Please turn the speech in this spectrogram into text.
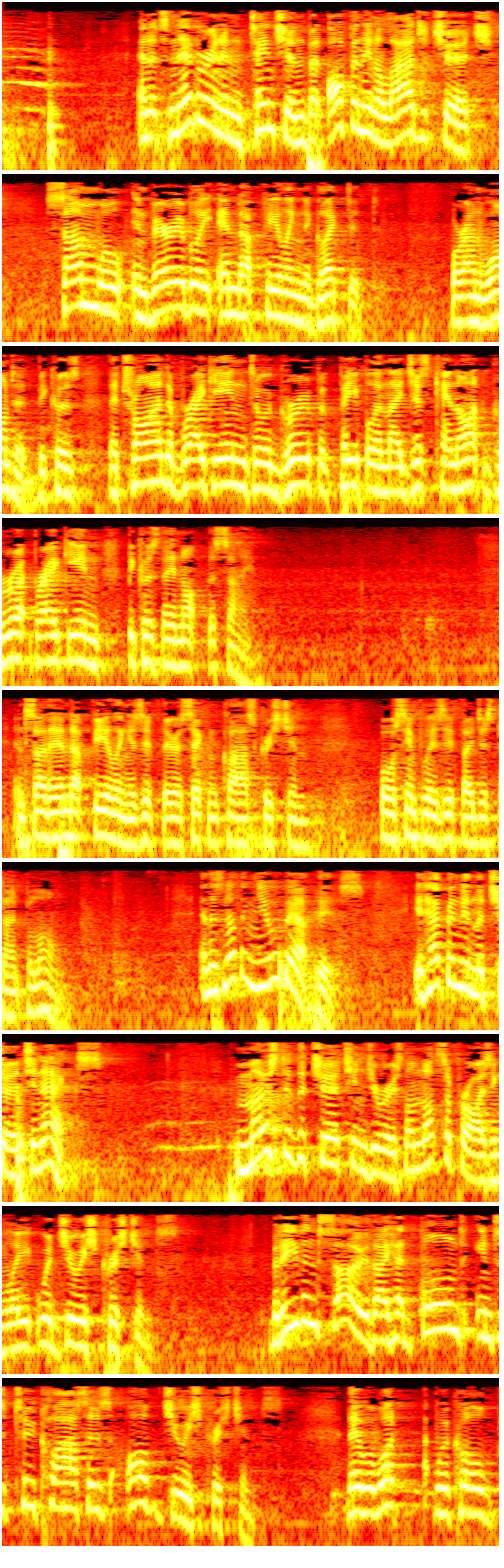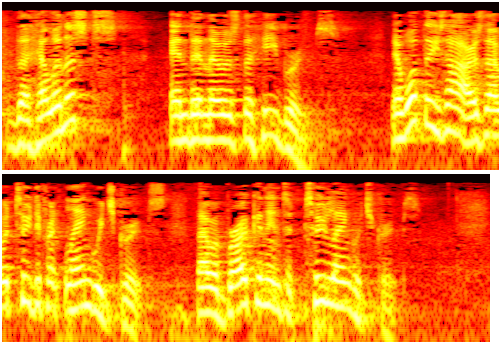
And it's never an intention, but often in a larger church, some will invariably end up feeling neglected or unwanted because they're trying to break into a group of people and they just cannot break in because they're not the same. And so they end up feeling as if they're a second class Christian or simply as if they just don't belong. And there's nothing new about this. It happened in the church in Acts. Most of the church in Jerusalem, not surprisingly, were Jewish Christians. But even so, they had formed into two classes of Jewish Christians. There were what were called the Hellenists, and then there was the Hebrews. Now, what these are is they were two different language groups. They were broken into two language groups.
